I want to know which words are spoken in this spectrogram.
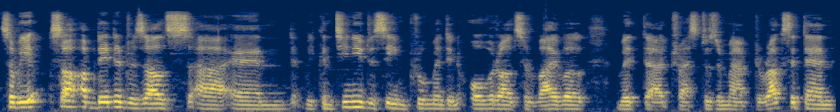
So we saw updated results, uh, and we continue to see improvement in overall survival with uh, trastuzumab deruxtecan,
